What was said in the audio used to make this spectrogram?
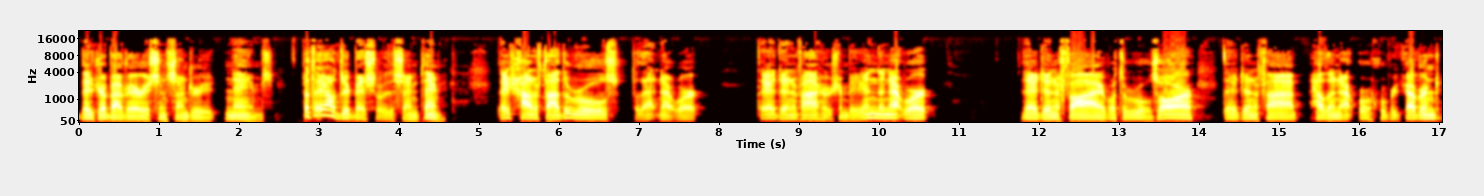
they go by various and sundry names, but they all do basically the same thing. They codify the rules for that network. They identify who can be in the network. They identify what the rules are. They identify how the network will be governed,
